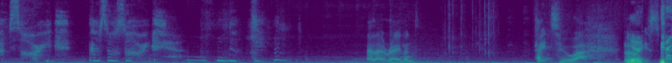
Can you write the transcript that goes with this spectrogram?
I'm sorry. I'm so sorry. Hello, Raymond. Hate to uh, Yeah. up your spot.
